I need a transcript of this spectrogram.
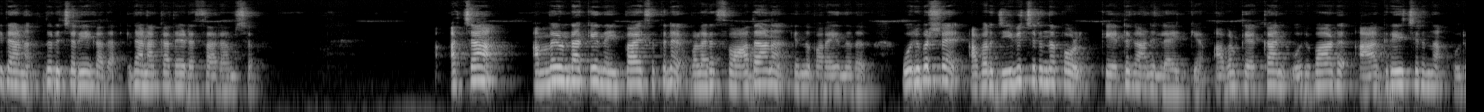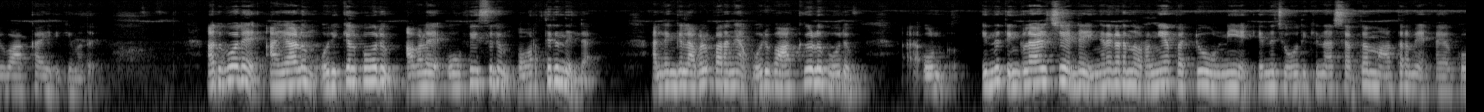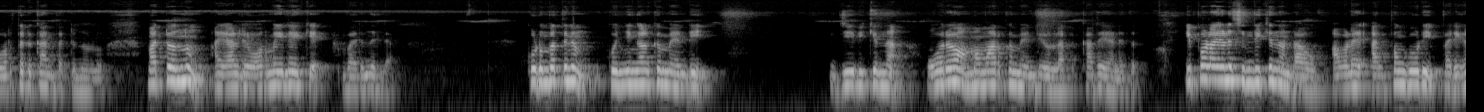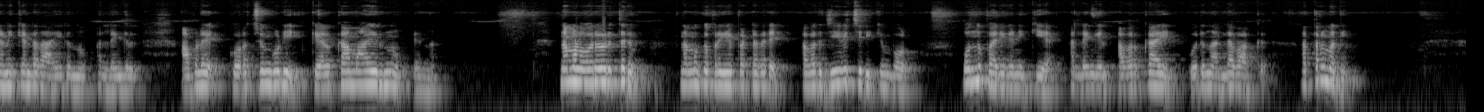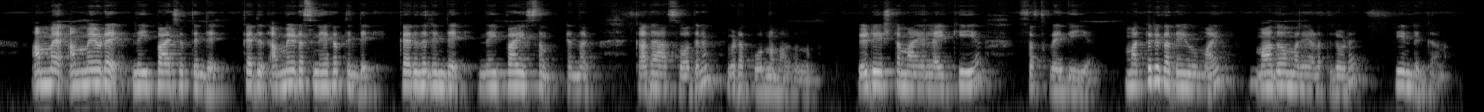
ഇതാണ് ഇതൊരു ചെറിയ കഥ. ഇതാണ് ആ കഥയുടെ സാരാംശം. അച്ഛ അമ്മയുണ്ടാക്കിയ നെയ്പായസത്തിന് വളരെ സ്വാദാണ് എന്ന് പറയുന്നത്. ഒരുപക്ഷെ അവർ ജീവിച്ചിരുന്നപ്പോൾ കേട്ട് കാണില്ലായിരിക്കാം. അവൾ കേൾക്കാൻ ഒരുപാട് ആഗ്രഹിച്ചിരുന്ന ഒരു വാക്കായിരിക്കും അത്. അതുപോലെ അയാളും ഒരിക്കൽ പോലും അവളെ ഓഫീസിലും ഓർത്തിരുന്നില്ല. അല്ലെങ്കിൽ അവൾ പറഞ്ഞ ഒരു വാക്കുകൾ പോലും ഇന്ന് തിങ്കളാഴ്ചയല്ലേ ഇങ്ങനെ കിടന്ന് ഉറങ്ങിയാൽ പറ്റുമോ ഉണ്ണിയെ? എന്ന് ചോദിക്കുന്ന ശബ്ദം മാത്രമേ അയാൾക്ക് ഓർത്തെടുക്കാൻ പറ്റുന്നുള്ളൂ. മറ്റൊന്നും അയാളുടെ ഓർമ്മയിലേക്ക് വരുന്നില്ല. കുടുംബത്തിനും കുഞ്ഞുങ്ങൾക്കും വേണ്ടി ജീവിക്കുന്ന ഓരോ അമ്മമാർക്കും വേണ്ടിയുള്ള കഥയാണിത്. ഇപ്പോൾ അയാൾ ചിന്തിക്കുന്നുണ്ടാവും അവളെ അല്പം കൂടി പരിഗണിക്കേണ്ടതായിരുന്നു അല്ലെങ്കിൽ അവളെ കുറച്ചും കൂടി കേൾക്കാമായിരുന്നു എന്ന്. നമ്മൾ ഓരോരുത്തരും നമുക്ക് പ്രിയപ്പെട്ടവരെ അവർ ജീവിച്ചിരിക്കുമ്പോൾ ഒന്ന് പരിഗണിക്കുക അല്ലെങ്കിൽ അവർക്കായി ഒരു നല്ല വാക്ക് അത്ര മതി. അമ്മ അമ്മയുടെ നെയ്പ്പായസത്തിന്റെ കരു അമ്മയുടെ സ്നേഹത്തിന്റെ കരുതലിന്റെ നെയ്പ്പായസം എന്ന കഥാസ്വാദനം ഇവിടെ പൂർണമാകുന്നു. വീഡിയോ ഇഷ്ടമായ ലൈക്ക് ചെയ്യുക സബ്സ്ക്രൈബ് ചെയ്യുക. മറ്റൊരു കഥയുമായി മാധവ മലയാളത്തിലൂടെ വീണ്ടും കാണാം.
